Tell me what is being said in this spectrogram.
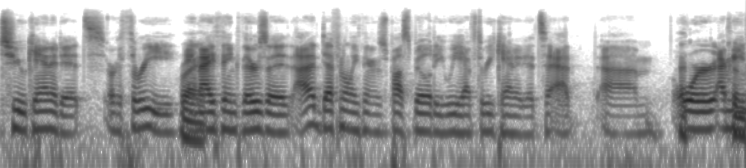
two candidates or three, Right. and I think there's a, I definitely think there's a possibility we have three candidates at, um, At or I mean,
